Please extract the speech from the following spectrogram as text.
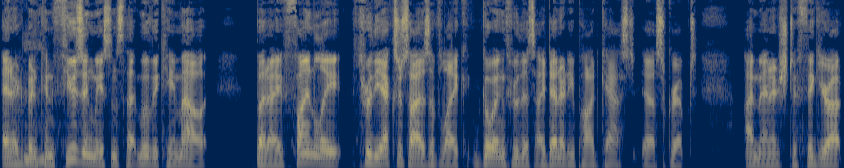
and it had been mm-hmm. confusing me since that movie came out. But I finally, through the exercise of like going through this identity podcast uh, script, I managed to figure out,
